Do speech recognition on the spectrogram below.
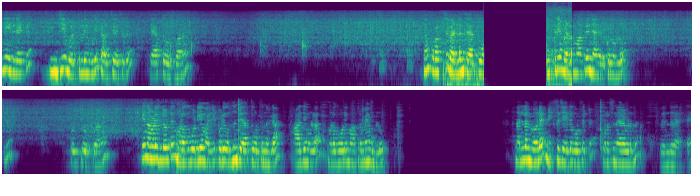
ഇനി ഇതിലേക്ക് ഇഞ്ചിയും വെളുത്തുള്ളിയും കൂടി ചതച്ച് വെച്ചത് ചേർത്ത് കൊടുക്കുകയാണ് ഞാൻ കുറച്ച് വെള്ളം ചേർത്ത് ഇത്രയും വെള്ളം മാത്രമേ ഞാൻ എടുക്കുന്നുള്ളൂ. ഇത് ഒഴിച്ചു കൊടുക്കുകയാണ് ഇനി നമ്മൾ ഇതിലോട്ട് മുളക് പൊടിയോ മല്ലിപ്പൊടിയോ ഒന്നും ചേർത്ത് കൊടുക്കുന്നില്ല. ആദ്യമുള്ള മുളക് പൊടി മാത്രമേ ഉള്ളൂ. നല്ലപോലെ മിക്സ് ചെയ്ത് കൊടുത്തിട്ട് കുറച്ച് നേരം ഇവിടുന്ന് വെന്ത് വരട്ടെ.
